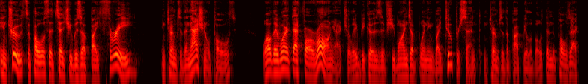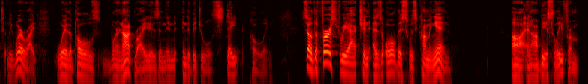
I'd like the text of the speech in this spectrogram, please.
in truth, the polls that said she was up by three in terms of the national polls, well, they weren't that far wrong, actually, because if she winds up winning by 2% in terms of the popular vote, then the polls actually were right. Where the polls were not right is in the individual state polling. So the first reaction as all this was coming in, uh, and obviously from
